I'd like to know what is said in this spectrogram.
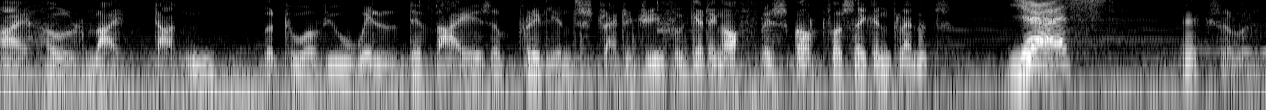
I hold my tongue, the two of you will devise a brilliant strategy for getting off this godforsaken planet? Yes! Excellent.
